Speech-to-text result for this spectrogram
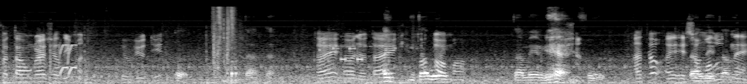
Foi tá um gajo ali, mano. Eu vi o tiro. Tá, tá. Tá aí, olha, tá aí aqui. tá Então mesmo. toma. Tá mesmo, yeah. Ah, então, é- Tá é o ali, maluco, tá. né?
